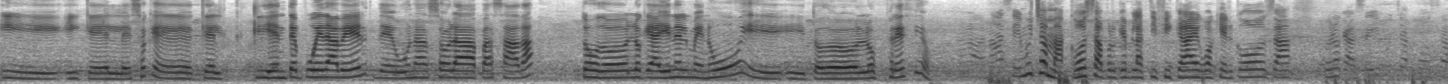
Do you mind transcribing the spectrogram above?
y, que el, eso, que, el cliente pueda ver de una sola pasada todo lo que hay en el menú y, todos los precios. No, no, hay muchas más cosas, porque plastificáis cualquier cosa, bueno, que hacéis muchas cosas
